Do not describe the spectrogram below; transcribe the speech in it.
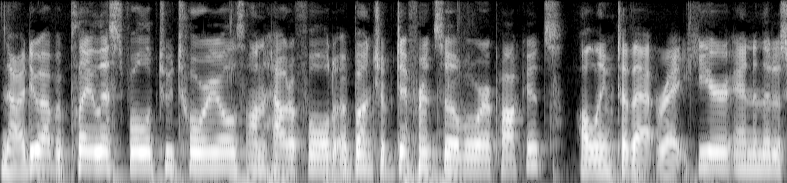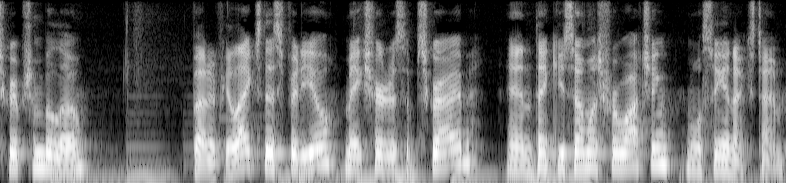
Now I do have a playlist full of tutorials on how to fold a bunch of different silverware pockets. I'll link to that right here and in the description below. But if you liked this video, make sure to subscribe, and thank you so much for watching, we'll see you next time.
